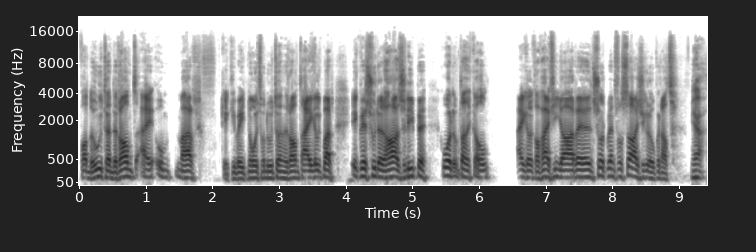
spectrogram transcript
van de hoed en de rand. Om, maar kijk, je weet nooit van de hoed en de rand eigenlijk. Maar ik wist hoe de hazen liepen. Gewoon omdat ik al eigenlijk al 15 jaar uh, een soort van stage gelopen had. Ja,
